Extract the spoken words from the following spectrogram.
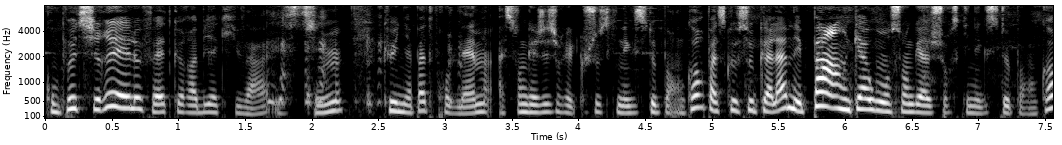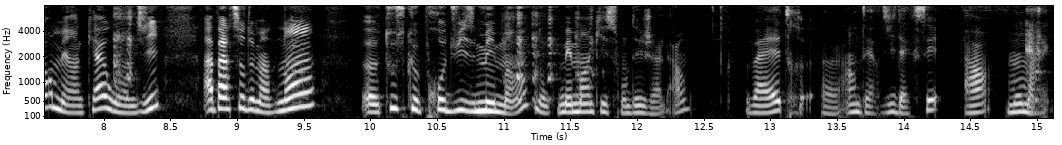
qu'on peut tirer le fait que Rabbi Akiva estime qu'il n'y a pas de problème à s'engager sur quelque chose qui n'existe pas encore, parce que ce cas-là n'est pas un cas où on s'engage sur ce qui n'existe pas encore, mais un cas où on dit, à partir de maintenant, euh, tout ce que produisent mes mains, donc mes mains qui sont déjà là, va être euh, interdit d'accès à mon mari.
